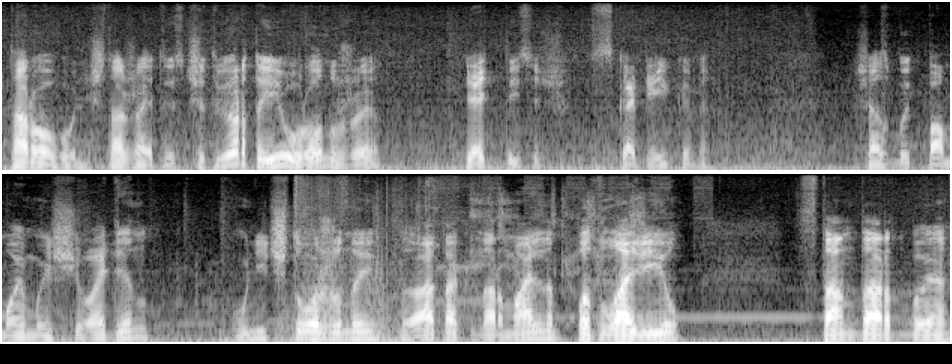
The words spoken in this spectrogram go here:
Второго уничтожает из четвертой, и урон уже 5000 с копейками. Сейчас будет, по-моему, еще один уничтоженный. Да, так, нормально, подловил. Стандарт Б.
